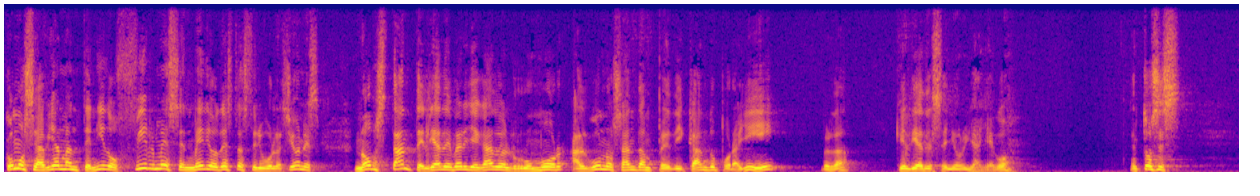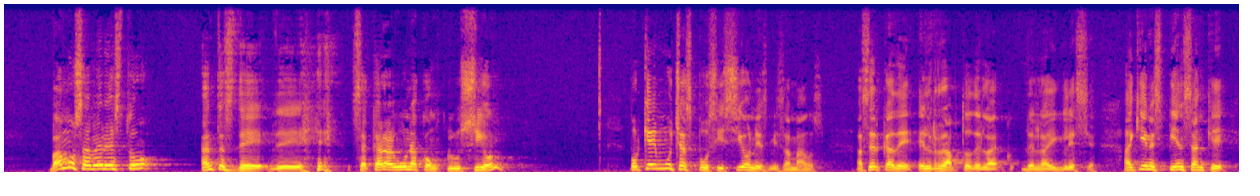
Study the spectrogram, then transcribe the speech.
cómo se habían mantenido firmes en medio de estas tribulaciones. No obstante, el día de haber llegado el rumor, algunos andan predicando por allí, ¿verdad? Que el día del Señor ya llegó. Entonces, vamos a ver esto antes de sacar alguna conclusión, porque hay muchas posiciones, mis amados acerca del rapto de la, de la, iglesia. Hay quienes piensan que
